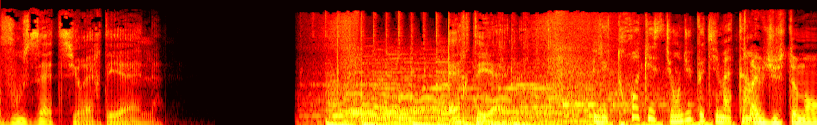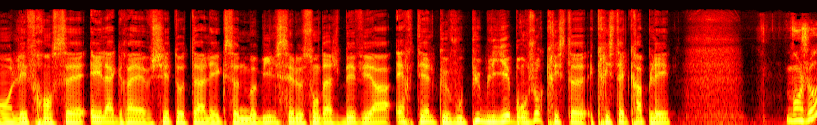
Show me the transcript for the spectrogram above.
vous êtes sur RTL. RTL. Les trois questions du petit matin. Bref, justement, les Français et la grève chez Total et ExxonMobil, c'est le sondage BVA RTL que vous publiez. Bonjour Christe- Christelle Craplet, Bonjour.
